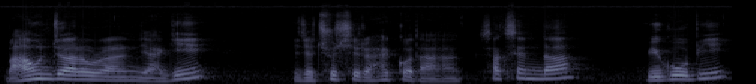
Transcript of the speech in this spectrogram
마운자로라는 약이 이제 출시를 할 거다. 삭센다, 위고비,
